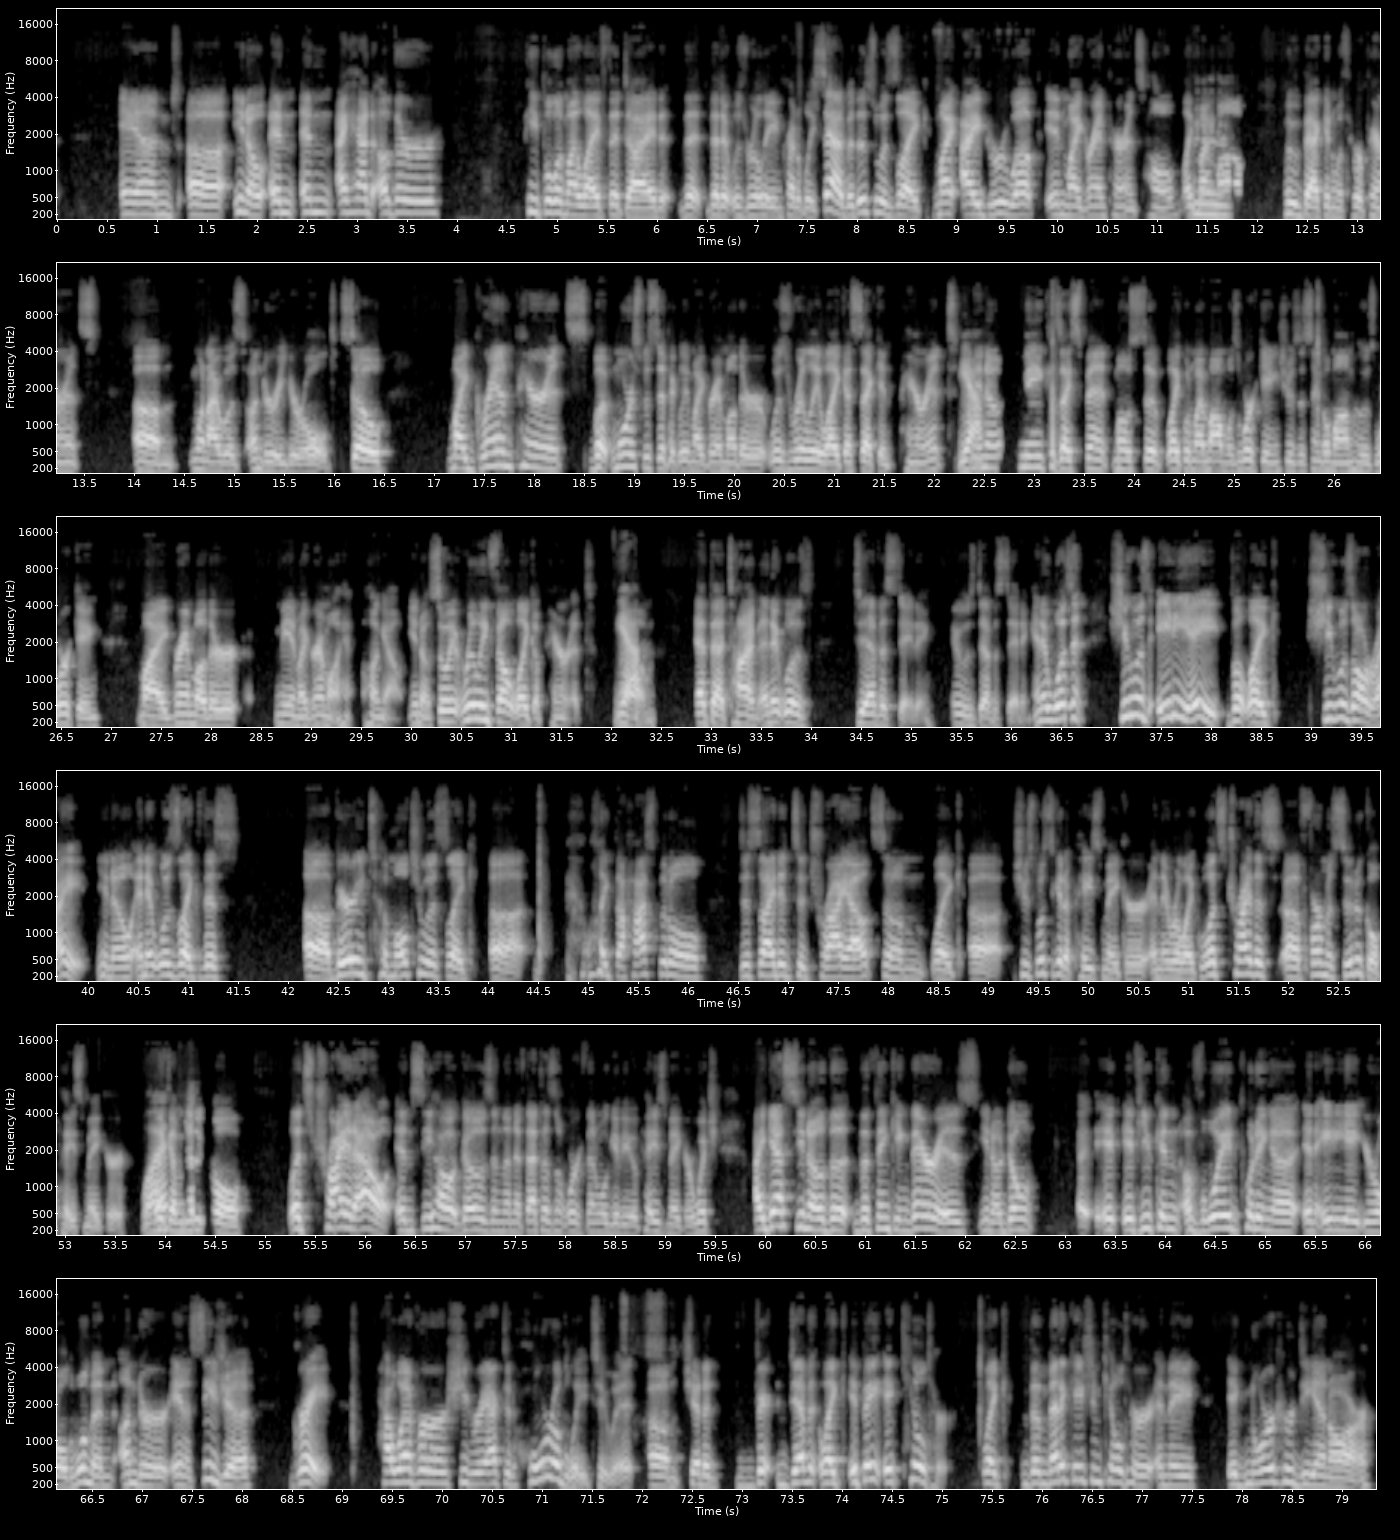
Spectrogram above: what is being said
And uh, you know, and and I had other people in my life that died that that it was really incredibly sad. But this was like my I grew up in my grandparents' home. Like my Mm. mom moved back in with her parents um when I was under a year old. So my grandparents, but more specifically my grandmother, was really like a second parent, Yeah. you know, me because I spent most of like when my mom was working, she was a single mom who was working. My grandmother, me and my grandma h- hung out, you know, so it really felt like a parent, Yeah. um, at that time, and it was devastating. It was devastating, and it wasn't. She was 88, but like she was all right, you know, and it was like this uh very tumultuous like uh like the hospital decided to try out some like uh she was supposed to get a pacemaker and they were like well let's try this uh pharmaceutical pacemaker What? like a medical let's try it out and see how it goes and then if that doesn't work then we'll give you a pacemaker which i guess you know the the thinking there is you know don't if, if you can avoid putting a an 88 year old woman under anesthesia great. However she reacted horribly to it. Um she had a very dev- like it it killed her. Like the medication killed her and they ignored her dnr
